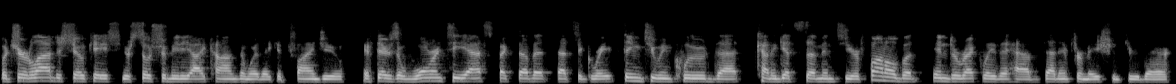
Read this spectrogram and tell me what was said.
but you're allowed to showcase your social media icons and where they could find you. If there's a warranty aspect of it, that's a great thing to include that kind of gets them into your funnel, but indirectly they have that information through there.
